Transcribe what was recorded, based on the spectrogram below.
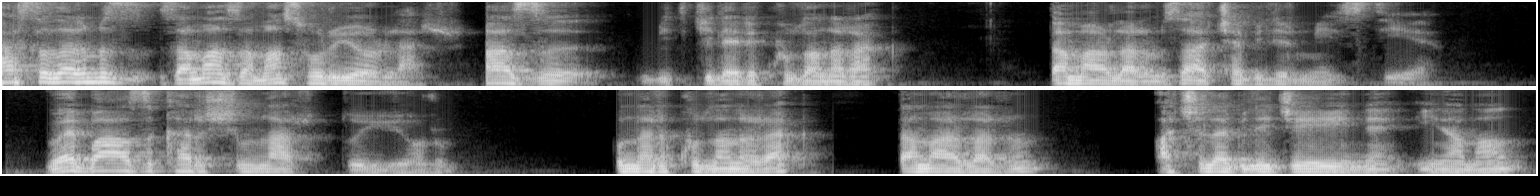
Hastalarımız zaman zaman soruyorlar. Bazı bitkileri kullanarak damarlarımızı açabilir miyiz diye. Ve bazı karışımlar duyuyorum. Bunları kullanarak damarların açılabileceğine inanan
